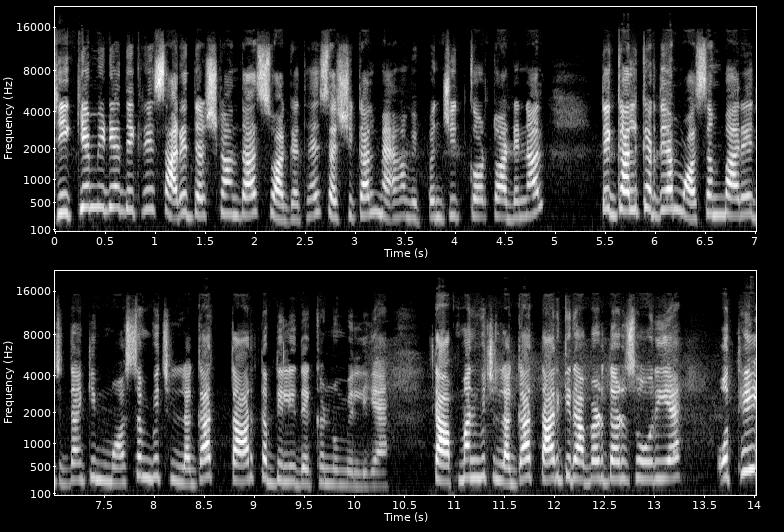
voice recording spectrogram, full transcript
ਜੀਕੇ ਮੀਡੀਆ ਦੇਖ ਰਹੇ ਸਾਰੇ ਦਰਸ਼ਕਾਂ ਦਾ ਸਵਾਗਤ ਹੈ। ਸਤਿ ਸ਼੍ਰੀ ਅਕਾਲ, ਮੈਂ ਹਾਂ ਵਿਪਨਜੀਤ ਕੌਰ ਤੁਹਾਡੇ ਨਾਲ। ਤੇ ਗੱਲ ਕਰਦੇ ਹਾਂ ਮੌਸਮ ਬਾਰੇ, ਜਿੱਦਾਂ ਕਿ ਮੌਸਮ ਵਿੱਚ ਲਗਾਤਾਰ ਤਬਦੀਲੀ ਦੇਖਣ ਨੂੰ ਮਿਲੀ ਹੈ। ਤਾਪਮਾਨ ਵਿੱਚ ਲਗਾਤਾਰ ਗਿਰਾਵਟ ਦਰਜ ਹੋ ਰਹੀ ਹੈ। ਉੱਥੇ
